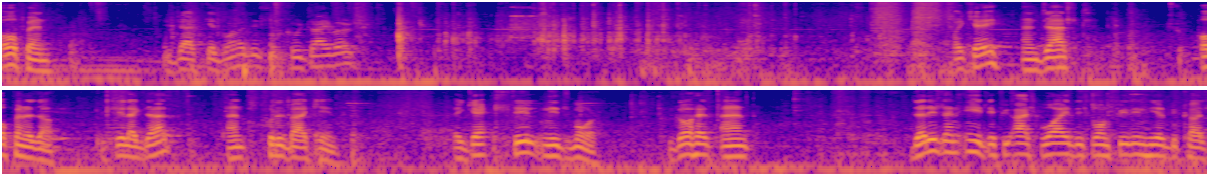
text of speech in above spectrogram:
open, you just get one of these screwdrivers okay and just open it up you see like that and put it back in again still needs more go ahead and there is an ease if you ask why this won't fit in here because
